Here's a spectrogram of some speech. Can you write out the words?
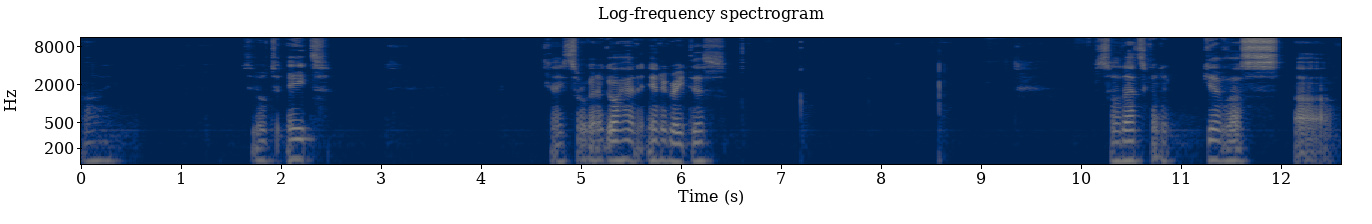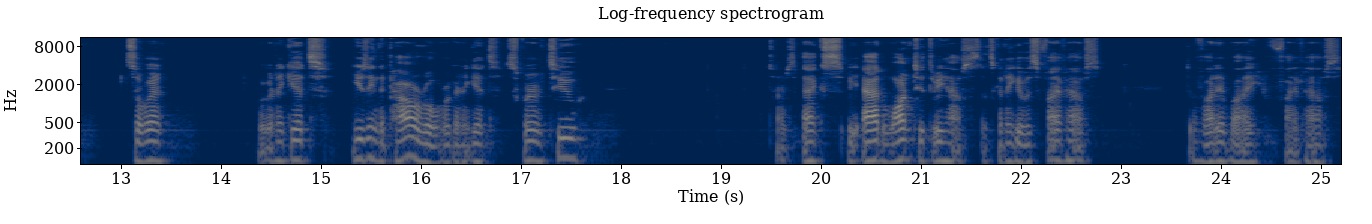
pi 0 to 8 Okay, so we're going to go ahead and integrate this. So that's going to give us, uh, so we're, we're going to get, using the power rule, we're going to get square root of 2 times x. We add 1 to 3 halves. That's going to give us 5 halves divided by 5 halves.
